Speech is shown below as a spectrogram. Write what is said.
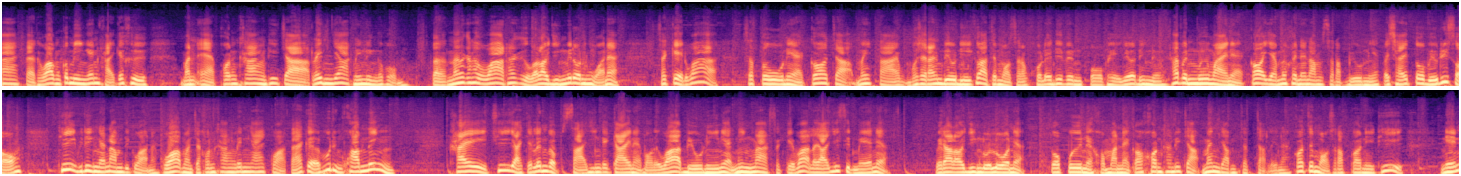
มาก แต่ถ้าว่ามันก็มีเงื่อนไขก็คือ มันแอบค่อนข้างที่จะเล่นยากนิดนึงครับผม แต่นั่นก็เท่าว่าถ้าเกิดว่าเรายิงไม่โดนหัวเนี่ยสังเกตว่าศัตรูเนี่ยก็จะไม่ตายผมเพราะฉะนั้นบิลนี้ก็อาจจะเหมาะสำหรับคนเล่นที่เป็นโปรเพลเยอร์นิดนึงถ้าเป็นมือใหม่เนี่ยก็ยังไม่เคยแนะนำสำหรับบิลนี้ไปใช้ตัวบิลที่สองที่พี่ดิงแนะนำดีกว่านะเพราะว่ามันจะค่อนข้างเล่นง่ายกว่า แต่เกิดพูดถึงความนิ่ง ใครที่อยากจะเล่นแบบสายยิงไกลๆเนี่ยบอกเลยว่าบิลนี้เนี่ยนิ่งมากสังเกตว่าระยะ 20 เมตรเนี่ย เวลาเรายิงรัวๆเนี่ยตัวปืนเนี่ยของมันเนี่ยก็ค่อนข้างที่จะแม่นยำจัดๆเลยนะก็จะเหมาะสำหรับกรณีที่เน้น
